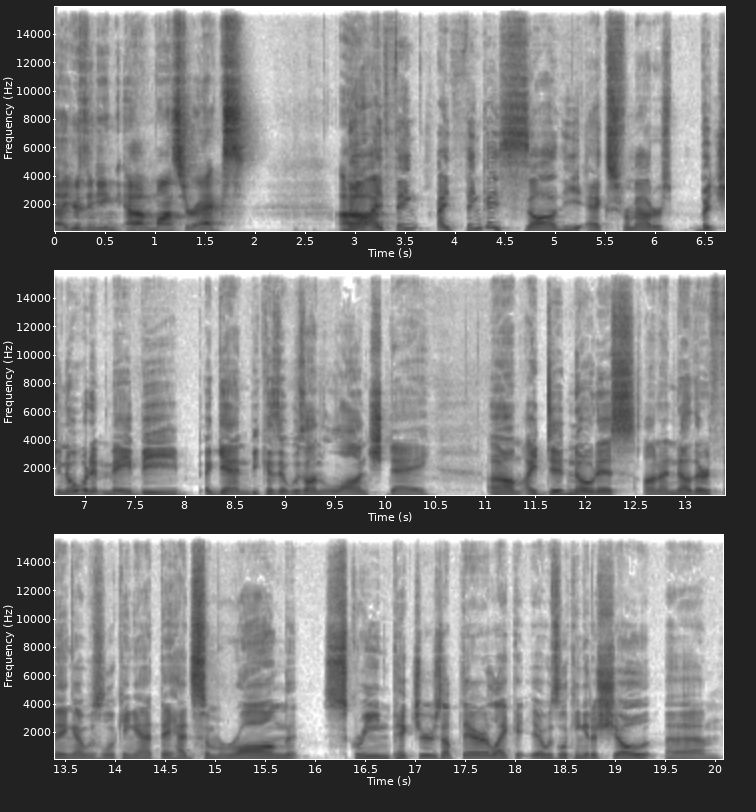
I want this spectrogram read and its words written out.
uh, you're thinking uh, Monster X. no, Uh, I think I think I saw the X from Outer, but you know what it may be again because it was on launch day. Um, I did notice on another thing I was looking at they had some wrong screen pictures up there. Like I was looking at a show, um,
